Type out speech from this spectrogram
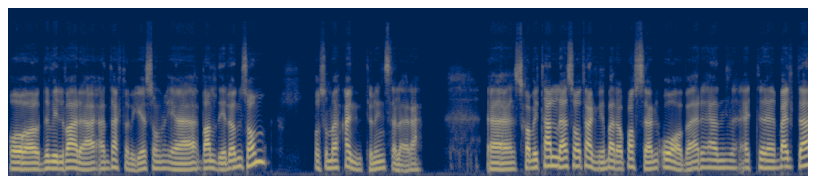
Og det vil være en teknologi som er veldig lønnsom, og som er enkel å installere. Skal vi telle, så trenger vi bare å passe den over en et belte,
